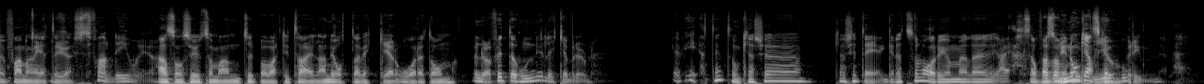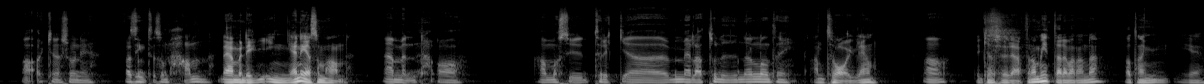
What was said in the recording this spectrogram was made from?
vad fan han heter ju. Just fan, det är hon ju. Han som ser ut som han typ har varit i Thailand i åtta veckor året om. Undrar varför inte hon är lika brun? Jag vet inte, hon kanske, kanske inte äger ett solarium eller... Alltså, Fast hon är nog ganska ihop. brun. Eller? Ja, kanske hon är. Fast inte som han. Nej men det, ingen är som han. Nej men, ja. Han måste ju trycka melatonin eller någonting. Antagligen. Ja. Det kanske är därför de hittade varandra. Att han är,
